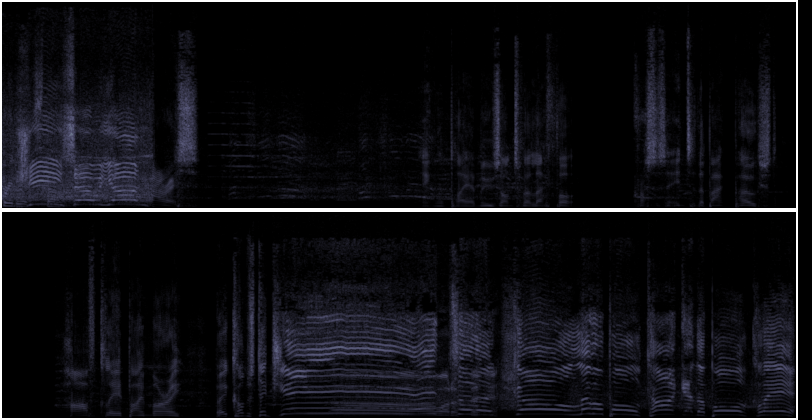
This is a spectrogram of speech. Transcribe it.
Brilliant Ji so young! Harris. England player moves on to her left foot, crosses it into the back post. Half cleared by Murray, but it comes to Ji! Oh, into the goal! Liverpool can't get the ball clear.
